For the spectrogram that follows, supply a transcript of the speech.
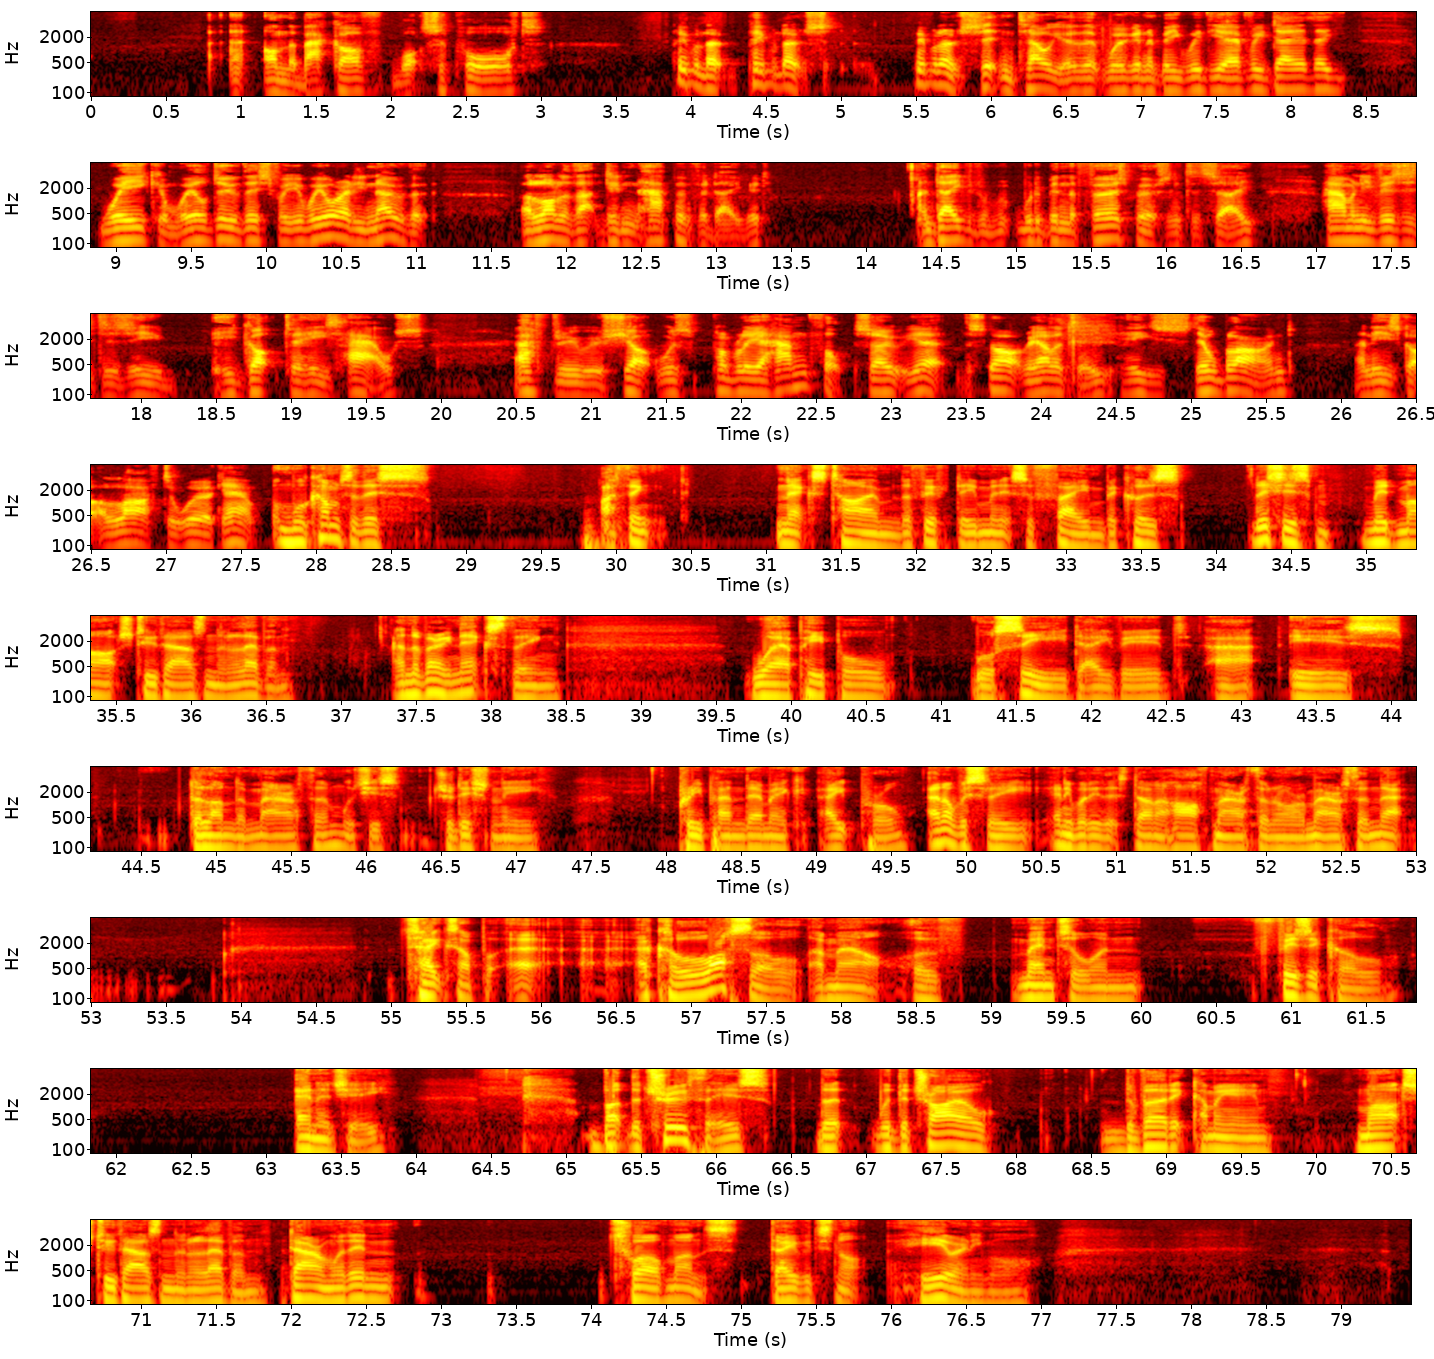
Uh, on the back of what support, People don't. People don't. People don't sit and tell you that we're going to be with you every day of the week and we'll do this for you. We already know that a lot of that didn't happen for David, and David would have been the first person to say how many visitors he he got to his house after he was shot was probably a handful. So yeah, the stark reality, he's still blind and he's got a life to work out. And we'll come to this, I think, next time the 15 minutes of fame because this is mid March 2011. And the very next thing where people will see David at is the London Marathon, which is traditionally pre pandemic April. And obviously, anybody that's done a half marathon or a marathon, that takes up a, a colossal amount of mental and physical energy. But the truth is that with the trial, the verdict coming in March 2011, Darren, within 12 months, David's not here anymore.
